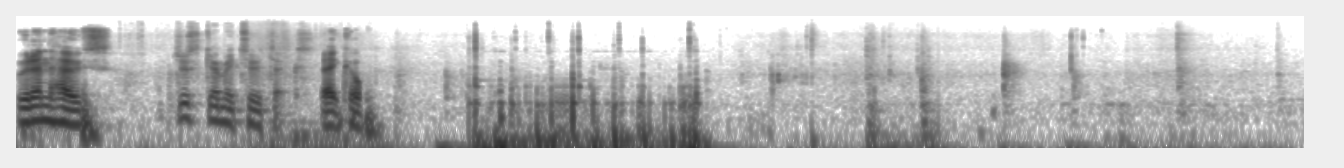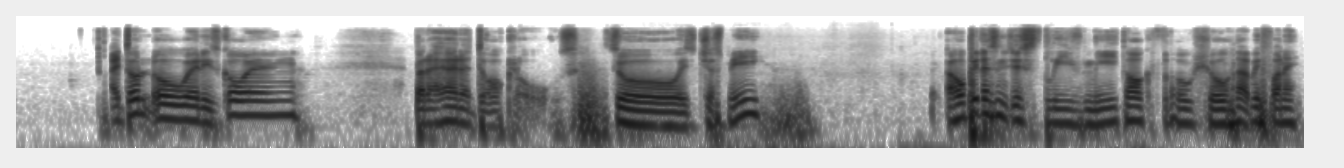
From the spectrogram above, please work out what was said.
We're in the house. Just give me two ticks. Right, cool. I don't know where he's going, but I heard a door close. So it's just me. I hope he doesn't just leave me talking for the whole show. That'd be funny.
